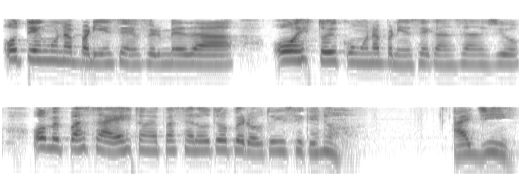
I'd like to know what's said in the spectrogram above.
o tengo una apariencia de enfermedad, o estoy con una apariencia de cansancio, o me pasa esto, me pasa el otro, pero tú dices que no, allí.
